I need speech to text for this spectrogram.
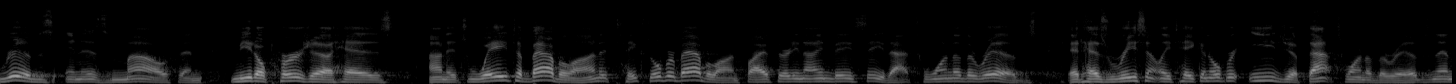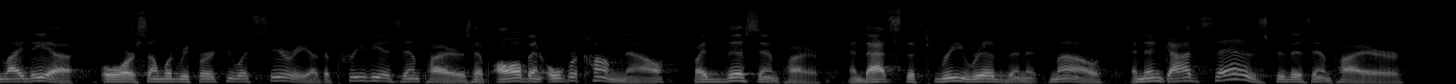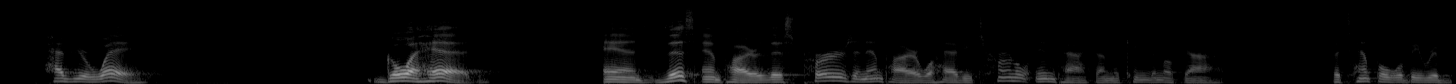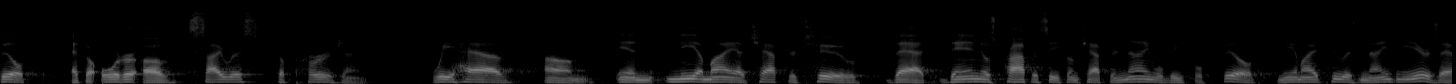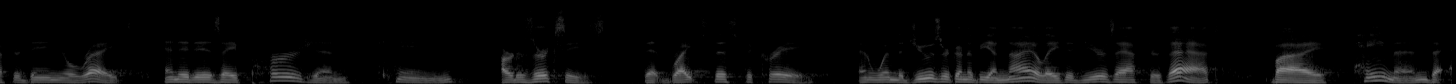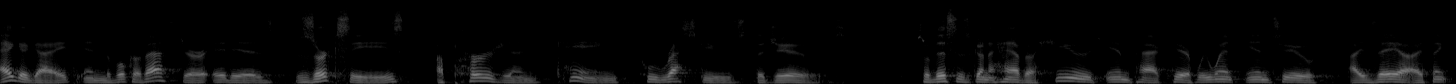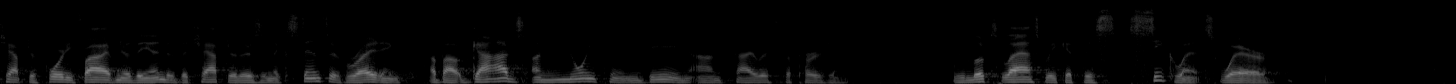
ribs in his mouth. And Medo-Persia has, on its way to Babylon, it takes over Babylon, 539 BC. That's one of the ribs. It has recently taken over Egypt. That's one of the ribs. And then Lydia, or some would refer to Assyria. The previous empires have all been overcome now by this empire. And that's the three ribs in its mouth. And then God says to this empire, have your way. Go ahead. And this empire, this Persian empire, will have eternal impact on the kingdom of God. The temple will be rebuilt at the order of Cyrus the Persian. We have um, in Nehemiah chapter 2 that Daniel's prophecy from chapter 9 will be fulfilled. Nehemiah 2 is 90 years after Daniel writes, and it is a Persian king, Artaxerxes, that writes this decree. And when the Jews are going to be annihilated years after that by Haman, the Agagite, in the book of Esther, it is Xerxes, a Persian king, who rescues the Jews. So this is going to have a huge impact here. If we went into Isaiah, I think chapter 45, near the end of the chapter, there's an extensive writing about God's anointing being on Cyrus the Persian. We looked last week at this sequence where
